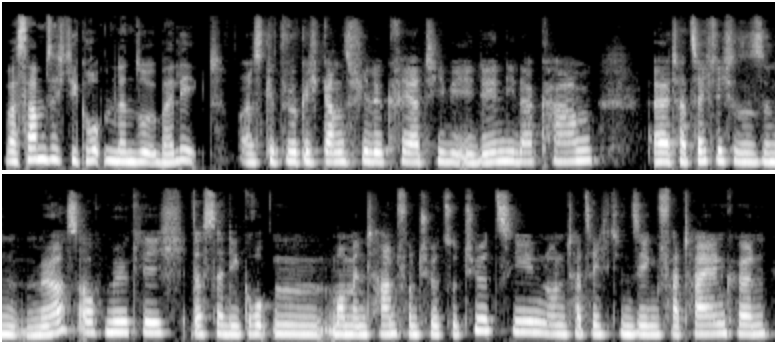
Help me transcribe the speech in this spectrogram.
Was haben sich die Gruppen denn so überlegt? Es gibt wirklich ganz viele kreative Ideen, die da kamen. Äh, tatsächlich ist es in Mörs auch möglich, dass da die Gruppen momentan von Tür zu Tür ziehen und tatsächlich den Segen verteilen können.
